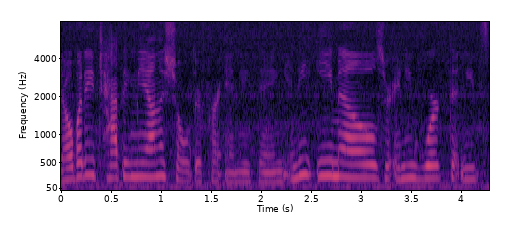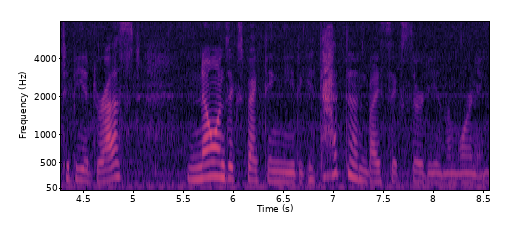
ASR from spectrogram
nobody tapping me on the shoulder for anything, any emails or any work that needs to be addressed. No one's expecting me to get that done by 6.30 in the morning.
